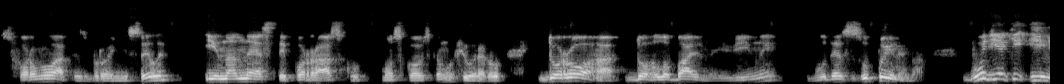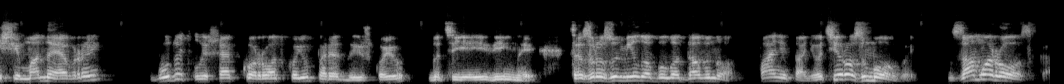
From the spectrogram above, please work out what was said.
сформувати збройні сили і нанести поразку московському фюреру. Дорога до глобальної війни буде зупинена. Будь-які інші маневри будуть лише короткою передишкою до цієї війни. Це зрозуміло було давно. Пані Тані, оці розмови, заморозка,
